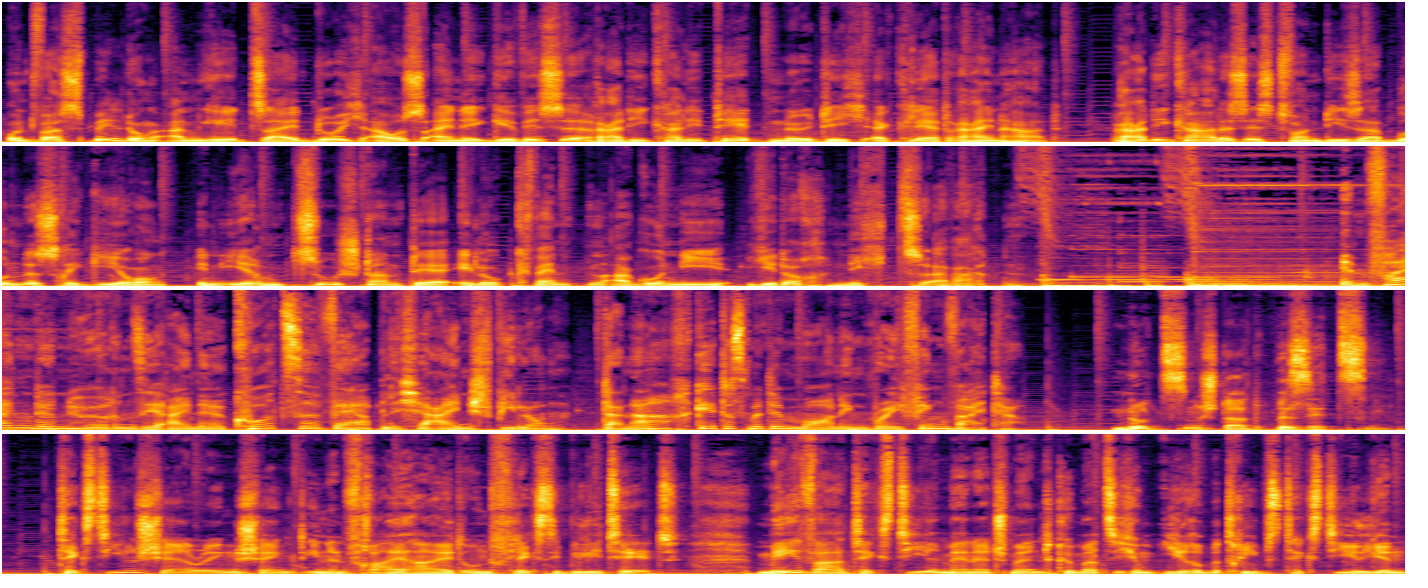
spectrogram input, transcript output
Und was Bildung angeht, sei durchaus eine gewisse Radikalität nötig, erklärt Reinhardt. Radikales ist von dieser Bundesregierung in ihrem Zustand der eloquenten Agonie jedoch nicht zu erwarten. Im Folgenden hören Sie eine kurze werbliche Einspielung. Danach geht es mit dem Morning Briefing weiter. Nutzen statt Besitzen. Textilsharing schenkt Ihnen Freiheit und Flexibilität. Mewa Textilmanagement kümmert sich um Ihre Betriebstextilien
